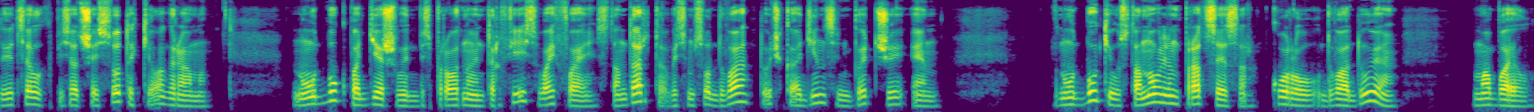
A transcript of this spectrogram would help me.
2,56 кг. Ноутбук поддерживает беспроводной интерфейс Wi-Fi стандарта 802.11bgn. В ноутбуке установлен процессор Coral 2 Duo Mobile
